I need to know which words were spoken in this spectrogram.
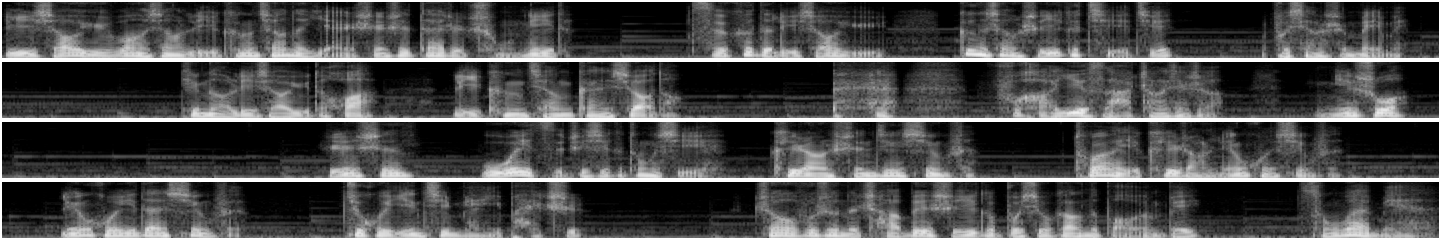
李小雨望向李铿锵的眼神是带着宠溺的，此刻的李小雨更像是一个姐姐，不像是妹妹。听到李小雨的话。李铿锵干笑道：“ 不好意思啊，张先生，您说。人参、五味子这些个东西可以让神经兴奋，同样也可以让灵魂兴奋。灵魂一旦兴奋，就会引起免疫排斥。赵福顺的茶杯是一个不锈钢的保温杯，从外面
